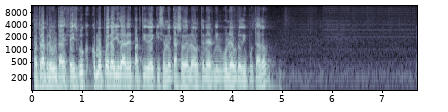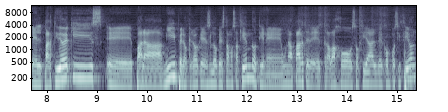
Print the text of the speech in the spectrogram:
Otra pregunta de Facebook. ¿Cómo puede ayudar el Partido X en el caso de no obtener ningún eurodiputado? El Partido X, eh, para mí, pero creo que es lo que estamos haciendo, tiene una parte de trabajo social de composición,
